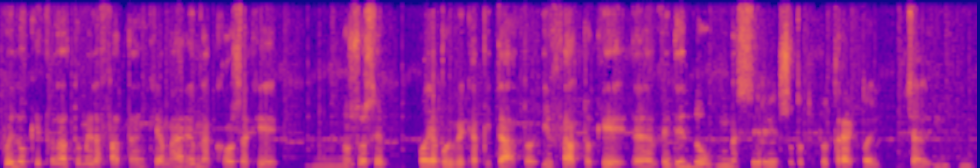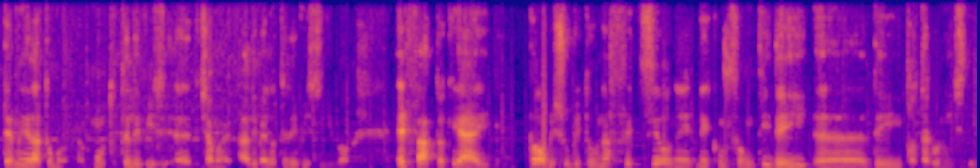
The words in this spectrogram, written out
quello che tra l'altro me l'ha fatta anche amare è una cosa che non so se poi a voi vi è capitato, il fatto che eh, vedendo una serie, soprattutto track, poi cioè, in, in, termini lato molto televisivo, eh, diciamo a livello televisivo, è il fatto che hai, provi subito un'affezione nei confronti dei, eh, dei protagonisti.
